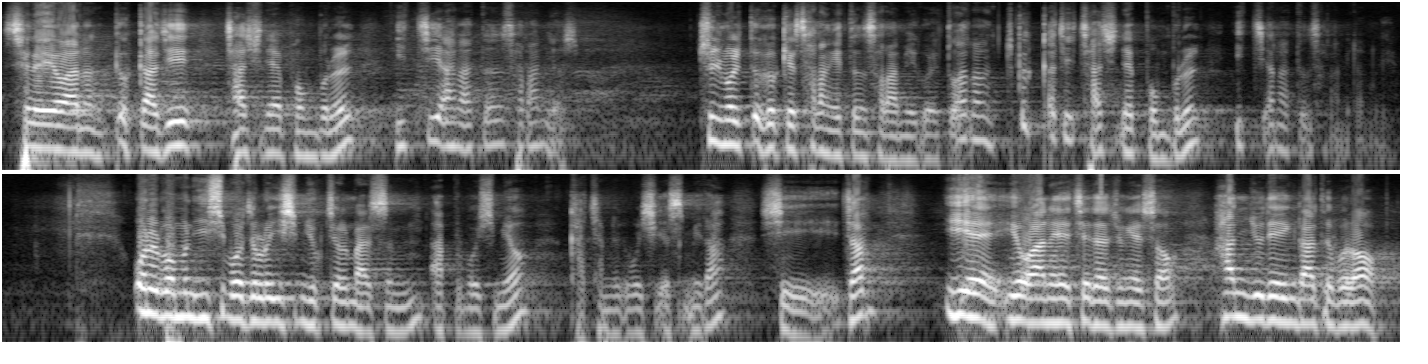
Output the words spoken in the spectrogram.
세례요한은 끝까지 자신의 본분을 잊지 않았던 사람이었습니다. 주님을 뜨겁게 사랑했던 사람이고요. 또 하나는 끝까지 자신의 본분을 잊지 않았던 사람이라는 거예요. 오늘 보면 25절로 26절 말씀 앞을 보시며 같이 한번 읽어보시겠습니다. 시작. 이에 요한의 제자 중에서 한 유대인과 더불어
